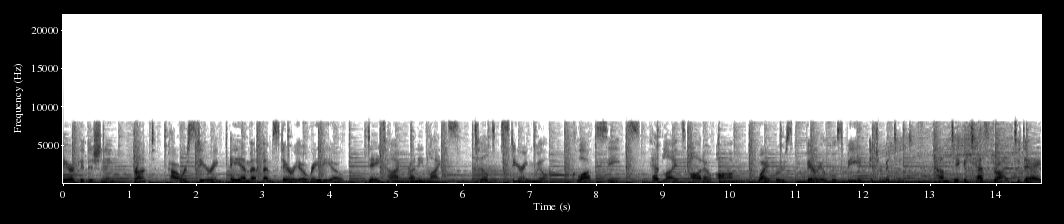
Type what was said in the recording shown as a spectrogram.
air conditioning, front, power steering, AM-FM stereo radio, daytime running lights, tilt steering wheel, cloth seats, headlights auto off, wipers, variable speed intermittent. Come take a test drive today.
